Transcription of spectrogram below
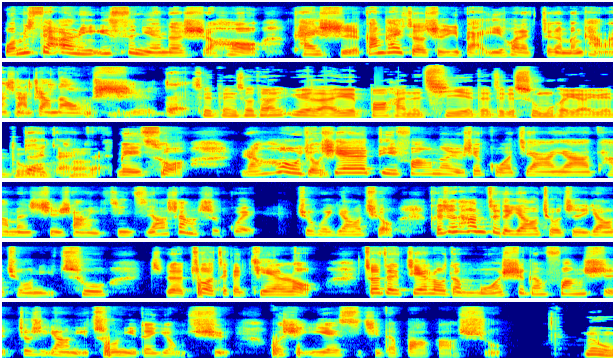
我们是在二零一四年的时候开始，刚开始是一百亿，后来这个门槛往上降到五十，对，所以等于说它越来越包含的企业的这个数目会越来越多，对对对，嗯、没错。然后有些地方呢，有些国家呀，他们事实上已经只要上市柜。就会要求，可是他们这个要求是要求你出，呃，做这个揭露，做这个揭露的模式跟方式，就是要你出你的永续或是 ESG 的报告书。那我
